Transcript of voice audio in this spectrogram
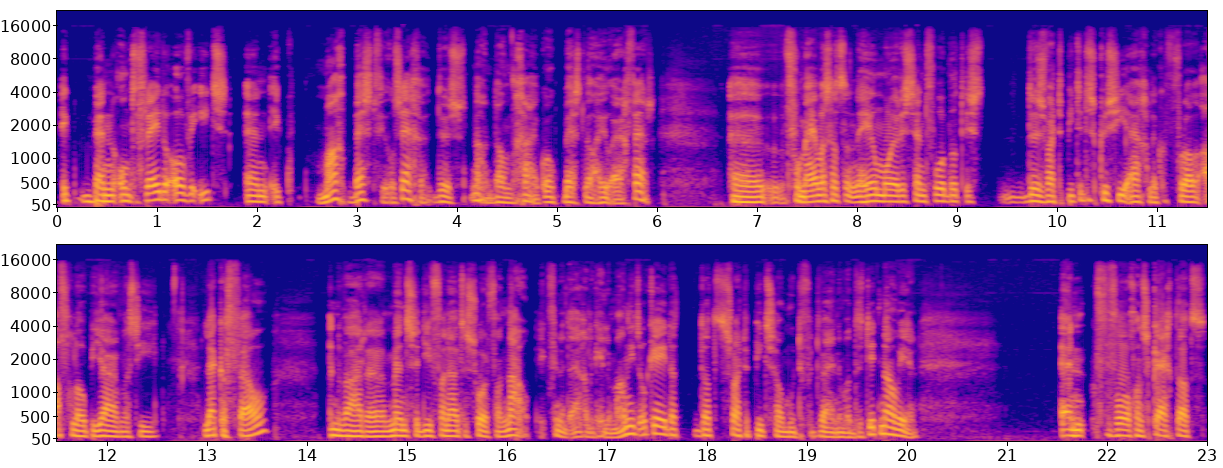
ik ben ontevreden over iets en ik mag best veel zeggen. Dus nou, dan ga ik ook best wel heel erg ver. Uh, voor mij was dat een heel mooi recent voorbeeld... is de Zwarte Pieten discussie eigenlijk. Vooral afgelopen jaar was die lekker fel. En er waren mensen die vanuit een soort van... nou, ik vind het eigenlijk helemaal niet oké... dat, dat Zwarte Piet zou moeten verdwijnen. Wat is dit nou weer? En vervolgens krijgt dat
